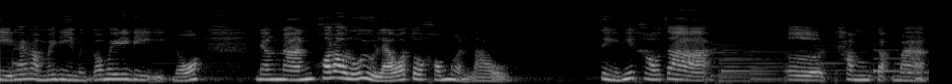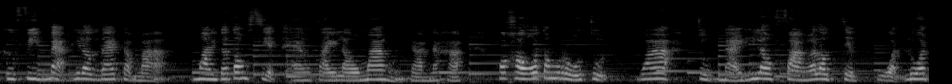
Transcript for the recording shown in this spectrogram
ดีถ้าทำไม่ดีมันก็ไม่ได้ดีอีกเนาะดังนั้นเพราะเรารู้อยู่แล้วว่าตัวเขาเหมือนเรา สิ่งที่เขาจะ เออทำกลับมาคือฟีดแบ็ที่เราจะได้กลับมา มันก็ต้องเสียดแทงใจเรามากเหมือนกันนะคะ เพราะเขาก็ต้องรู้จุดว่าจุดไหนที่เราฟังแล้วเราเจ็บปวดรวด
